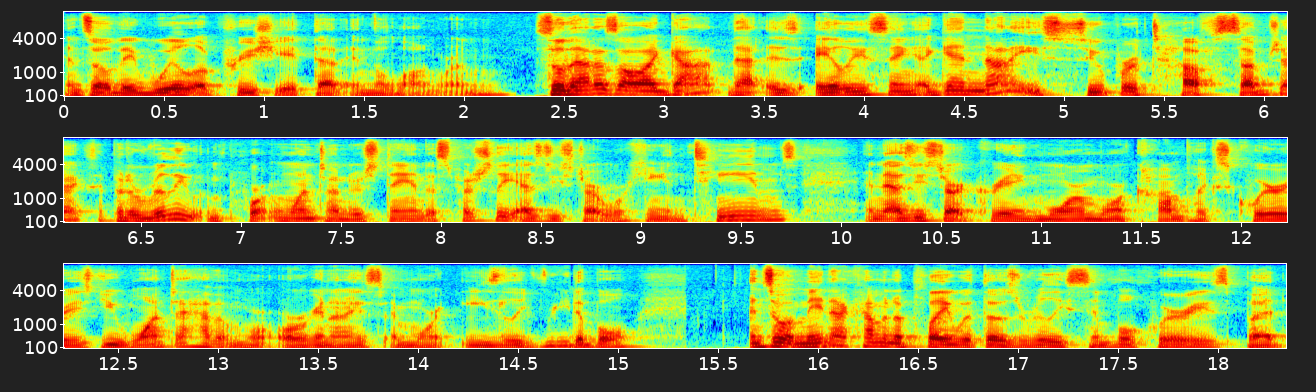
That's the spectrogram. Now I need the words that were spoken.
And so they will appreciate that in the long run. So that is all I got. That is aliasing. Again, not a super tough subject, but a really important one to understand, especially as you start working in teams and as you start creating more and more complex queries, you want to have it more organized and more easily readable. And so it may not come into play with those really simple queries, but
